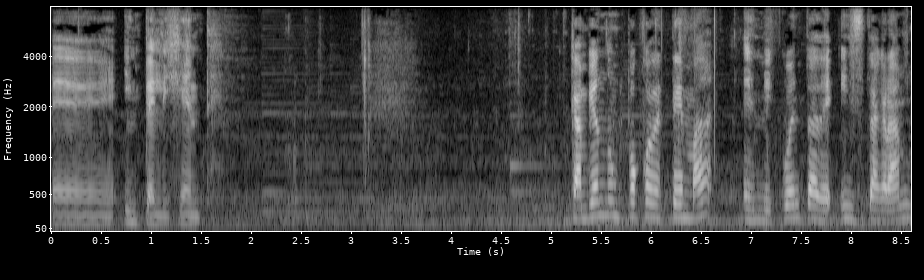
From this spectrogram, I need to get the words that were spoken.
eh, inteligente. Cambiando un poco de tema, en mi cuenta de Instagram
